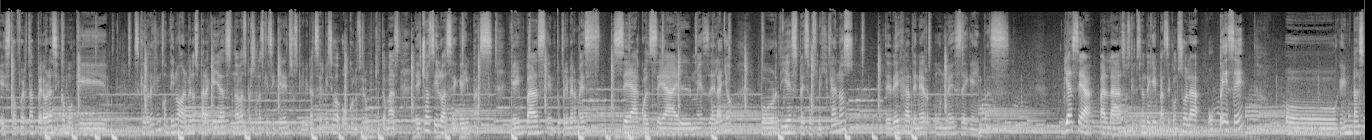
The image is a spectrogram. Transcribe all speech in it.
esta oferta, pero ahora sí como que pues que lo dejen continuo, al menos para aquellas nuevas personas que se quieren suscribir al servicio o conocer un poquito más. De hecho, así lo hace Game Pass. Game Pass en tu primer mes, sea cual sea el mes del año, por 10 pesos mexicanos, te deja tener un mes de Game Pass. Ya sea para la suscripción de Game Pass de consola o PC o Game Pass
